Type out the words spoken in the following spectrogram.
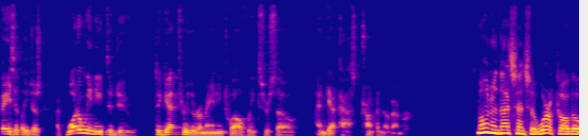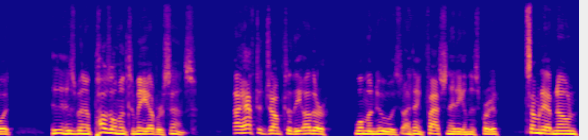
basically just like, what do we need to do to get through the remaining 12 weeks or so and get past Trump in November? Well, in that sense, it worked, although it, it has been a puzzlement to me ever since. I have to jump to the other woman who was, I think, fascinating in this period. Somebody I've known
